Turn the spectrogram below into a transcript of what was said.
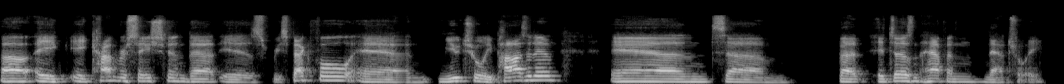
uh, a a conversation that is respectful and mutually positive, and um, but it doesn't happen naturally.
